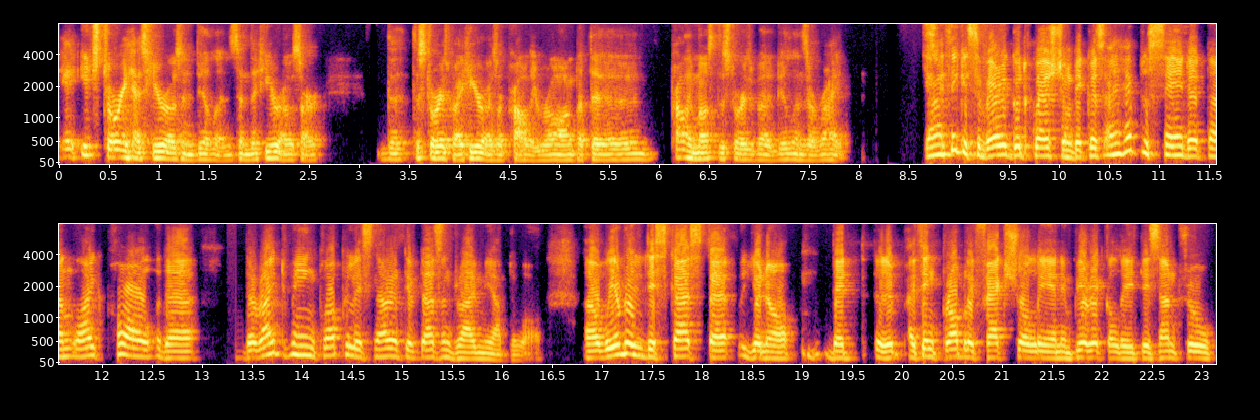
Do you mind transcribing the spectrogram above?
each story has heroes and villains, and the heroes are the the stories about heroes are probably wrong, but the probably most of the stories about villains are right. Yeah, I think it's a very good question because I have to say that unlike Paul, the the right-wing populist narrative doesn't drive me up the wall. Uh, we already discussed that, you know, that uh, I think probably factually and empirically it is untrue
